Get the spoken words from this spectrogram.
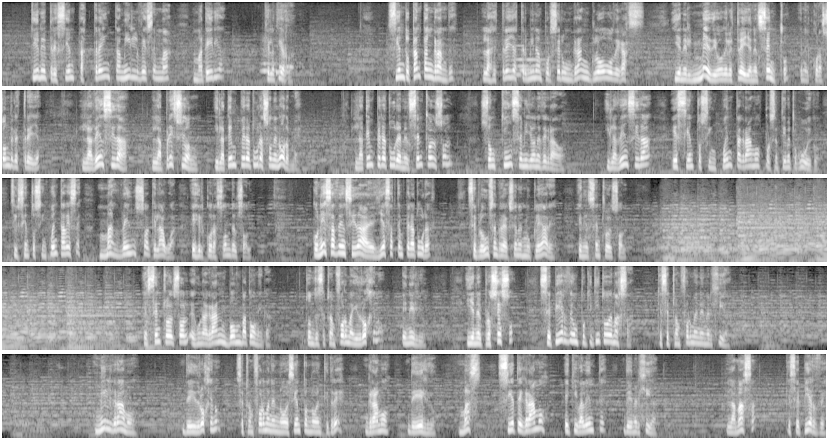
tiene 330 mil veces más materia que la Tierra. Siendo tan tan grandes, las estrellas terminan por ser un gran globo de gas y en el medio de la estrella, en el centro, en el corazón de la estrella, la densidad, la presión y la temperatura son enormes. La temperatura en el centro del Sol son 15 millones de grados y la densidad es 150 gramos por centímetro cúbico, es decir, 150 veces más denso que el agua, es el corazón del Sol. Con esas densidades y esas temperaturas se producen reacciones nucleares en el centro del Sol. El centro del Sol es una gran bomba atómica donde se transforma hidrógeno en helio y en el proceso se pierde un poquitito de masa que se transforma en energía. Mil gramos de hidrógeno se transforman en 993 gramos de helio, más 7 gramos equivalentes de energía. La masa que se pierde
